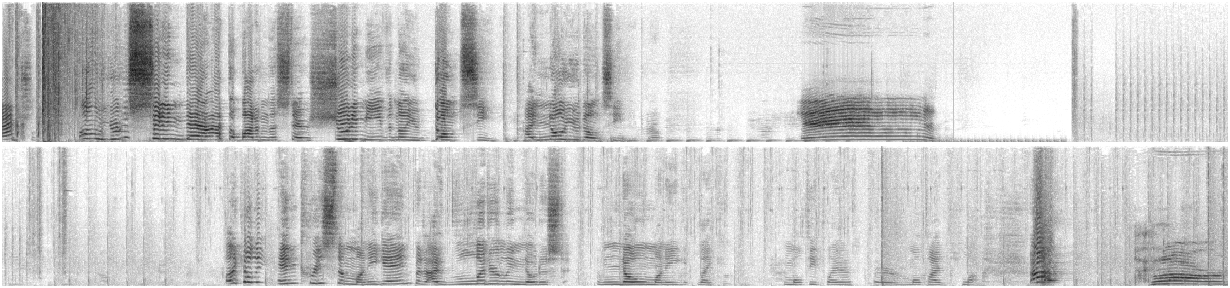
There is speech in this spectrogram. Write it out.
actually. Oh, you're just sitting there at the bottom of the stairs shooting me even though you don't see. I know you don't see me, bro. Yeah. I like how they increased the money gain, but I literally noticed no money, like, multiplayer or multi. Ah! Blar.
